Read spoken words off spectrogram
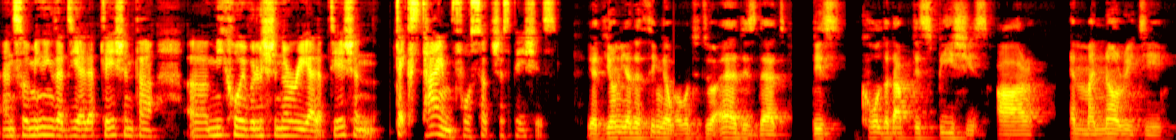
And so meaning that the adaptation, uh, microevolutionary adaptation takes time for such a species. Yeah. The only other thing I wanted to add is that these cold adapted species are a minority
